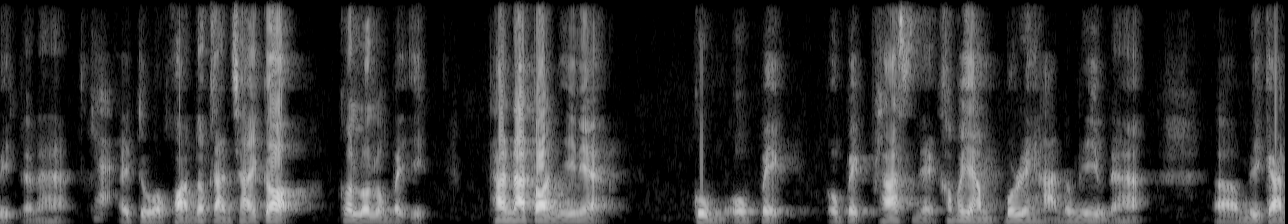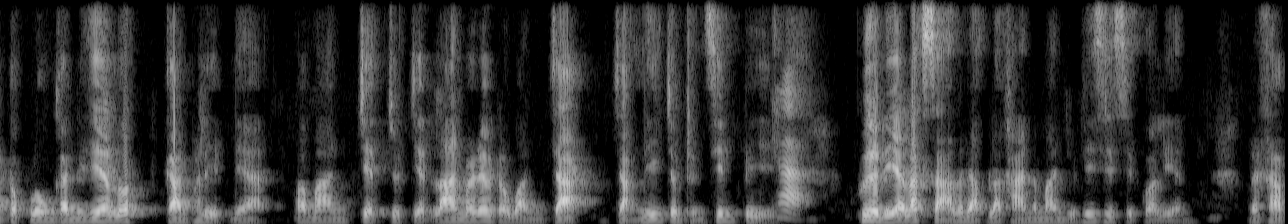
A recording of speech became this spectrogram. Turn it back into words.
วิดนะฮะค่ะไอตัวความต้องการใช้ก็ก็ลดลงไปอีก ถ้าณตอนนี้เนี่ยกลุ่ม o p e c o p e c plus เนี่ยเขาพยายามบริหารตรงนี้อยู่นะฮะเอ่อมีการตกลงกันที่จะลดการผลิตเนี่ยประมาณ 7.7 ล้านบาร์เรลต่อวันจากจากนี้จนถึงสิ้นปีค่ะเพื่อที่จะรักษาระดับราคาน้ำมันอยู่ที่ 40 กว่าเหรียญนะครับ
